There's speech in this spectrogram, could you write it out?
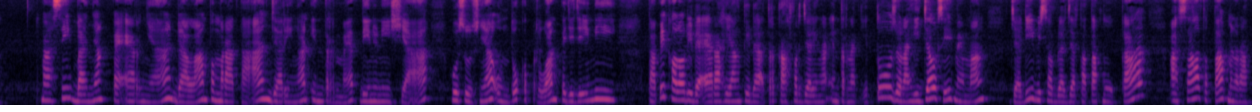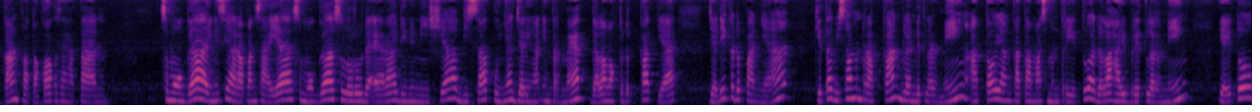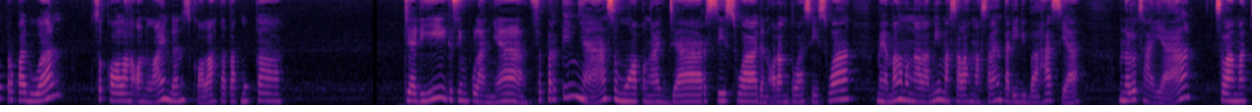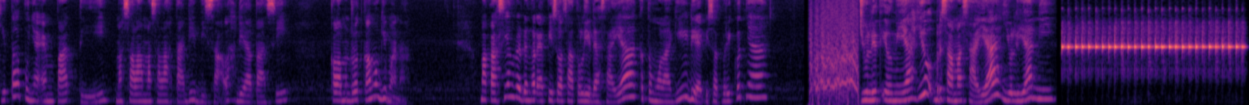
masih banyak PR-nya dalam pemerataan jaringan internet di Indonesia, khususnya untuk keperluan PJJ ini. Tapi kalau di daerah yang tidak tercover jaringan internet itu zona hijau sih memang jadi bisa belajar tatap muka asal tetap menerapkan protokol kesehatan. Semoga ini sih harapan saya, semoga seluruh daerah di Indonesia bisa punya jaringan internet dalam waktu dekat ya. Jadi ke depannya kita bisa menerapkan blended learning atau yang kata Mas Menteri itu adalah hybrid learning, yaitu perpaduan sekolah online dan sekolah tatap muka. Jadi kesimpulannya, sepertinya semua pengajar, siswa, dan orang tua siswa memang mengalami masalah-masalah yang tadi dibahas ya. Menurut saya, selama kita punya empati, masalah-masalah tadi bisalah diatasi. Kalau menurut kamu gimana? Makasih yang udah denger episode 1 Lidah saya, ketemu lagi di episode berikutnya. Julid ilmiah yuk bersama saya, Yuliani.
